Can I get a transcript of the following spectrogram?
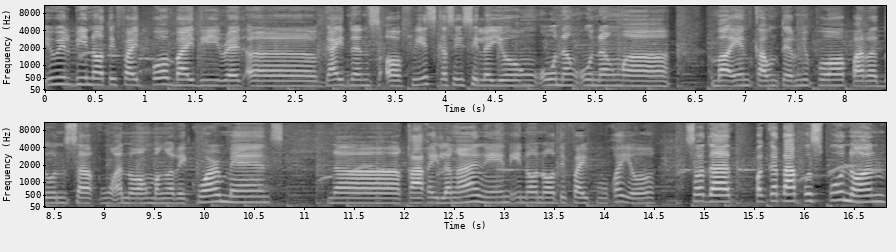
you will be notified po by the red, ah, guidance office kasi sila yung unang-unang ma ma-encounter nyo po para doon sa kung ano ang mga requirements na kakailanganin, ino-notify po kayo so that pagkatapos po nun,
